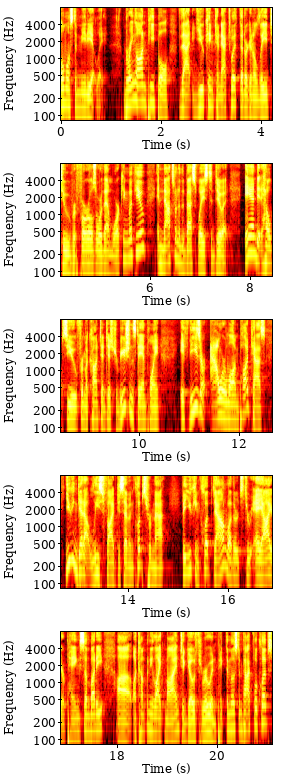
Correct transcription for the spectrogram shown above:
almost immediately. Bring on people that you can connect with that are going to lead to referrals or them working with you. And that's one of the best ways to do it. And it helps you from a content distribution standpoint. If these are hour long podcasts, you can get at least five to seven clips from that that you can clip down, whether it's through AI or paying somebody, uh, a company like mine, to go through and pick the most impactful clips.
